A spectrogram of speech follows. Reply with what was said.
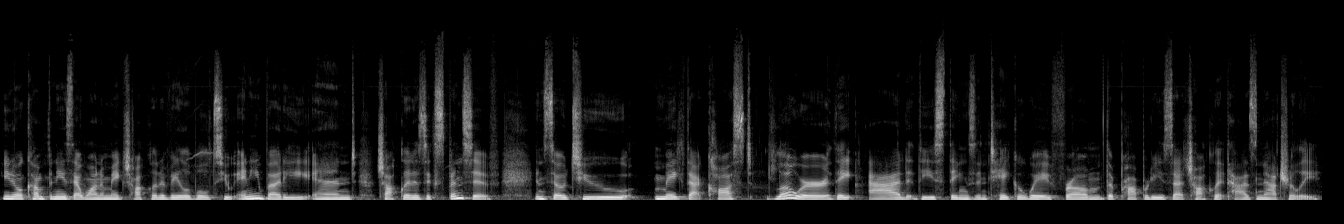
you know, companies that want to make chocolate available to anybody, and chocolate is expensive. And so to make that cost lower, they add these things and take away from the properties that chocolate has naturally.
